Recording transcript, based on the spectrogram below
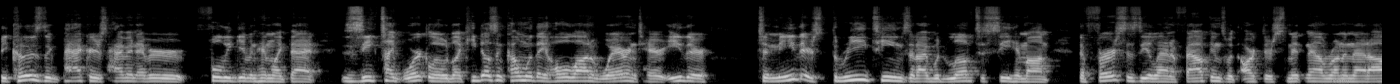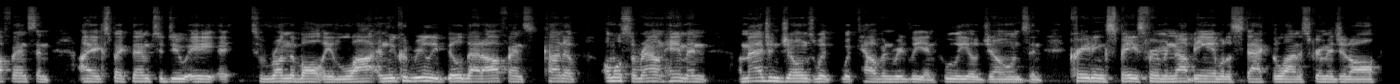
because the Packers haven't ever fully given him like that Zeke type workload, like he doesn't come with a whole lot of wear and tear either. To me, there's three teams that I would love to see him on. The first is the Atlanta Falcons with Arthur Smith now running that offense, and I expect them to do a, a to run the ball a lot, and we could really build that offense kind of almost around him. And Imagine Jones with with Calvin Ridley and Julio Jones and creating space for him and not being able to stack the line of scrimmage at all.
